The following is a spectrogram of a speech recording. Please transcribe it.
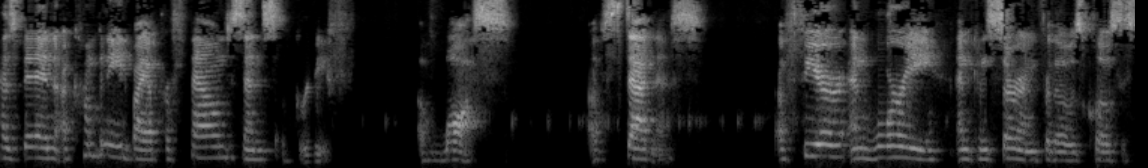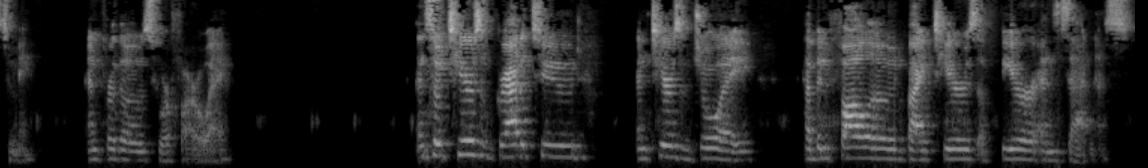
has been accompanied by a profound sense of grief, of loss, of sadness, of fear and worry and concern for those closest to me and for those who are far away. And so tears of gratitude and tears of joy have been followed by tears of fear and sadness.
